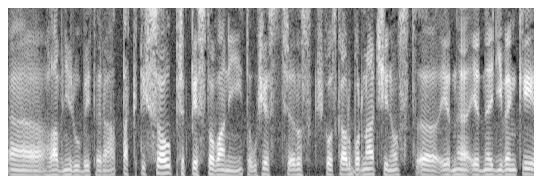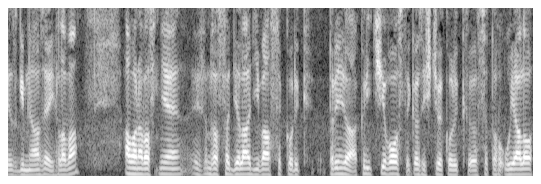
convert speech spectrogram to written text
Eh, hlavní ruby teda, tak ty jsou předpěstovaný, to už je středoškolská odborná činnost eh, jedné, jedné dívenky z gymnázia hlava. A ona vlastně jsem zasadila, dívá se, kolik první dělá klíčivost, teďka zjišťuje, kolik eh, se toho ujalo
